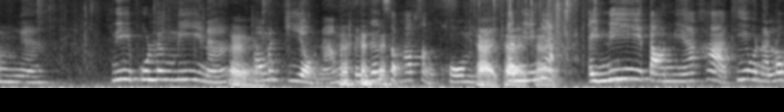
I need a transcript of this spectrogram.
ำไง นี่พูดเรื่องหนี้นะ เออเพราะมันเกี่ยวนะ มันเป็นเรื่องสภาพสังคมใช่ใช่ตอนนี้เนี่ย ใช่ไอ้หนี้ตอนเนี้ยค่ะ ที่วันนั้นเรา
